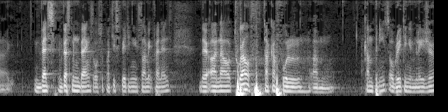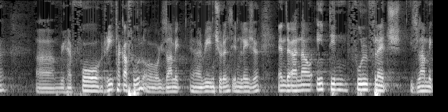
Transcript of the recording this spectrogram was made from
uh, invest, investment banks also participating in Islamic finance. There are now 12 takaful um, companies operating in Malaysia. Um, we have four re-takaful or Islamic uh, reinsurance in Malaysia. And there are now 18 full-fledged Islamic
